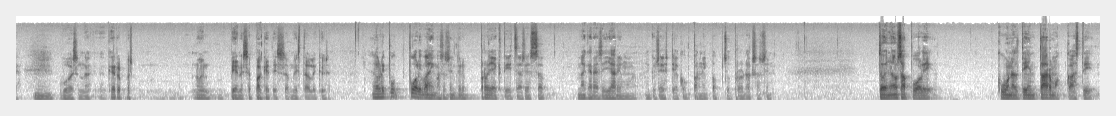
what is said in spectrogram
93-94 mm. vuosina. Kerropas noin pienessä paketissa, mistä oli kyse. Se oli pu- puolivahingossa syntynyt projekti itse asiassa Mäkäräisen Jari, mun nykyisen yhtiökumppanin Pop Productionsin. Toinen osapuoli kuunneltiin tarmokkaasti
